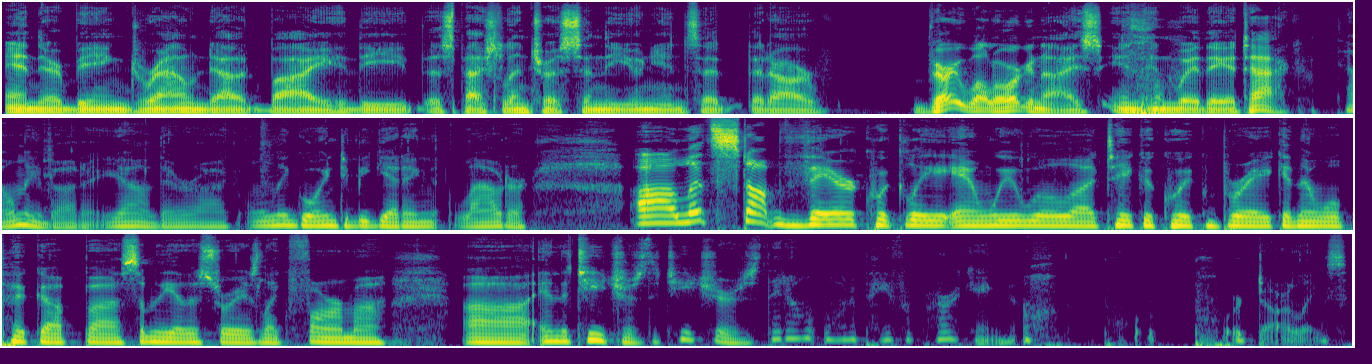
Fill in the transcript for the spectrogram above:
and they're being drowned out by the, the special interests and the unions that, that are very well organized in, in the way they attack. Tell me about it. Yeah, they're uh, only going to be getting louder. Uh, let's stop there quickly, and we will uh, take a quick break, and then we'll pick up uh, some of the other stories like pharma uh, and the teachers. The teachers they don't want to pay for parking. Oh, poor, poor darlings.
